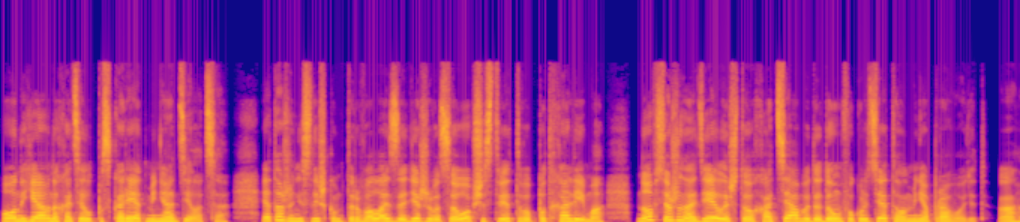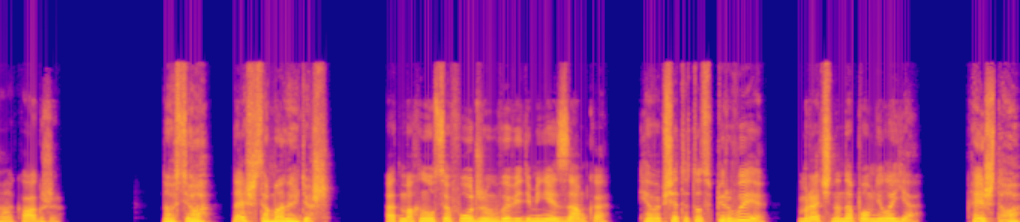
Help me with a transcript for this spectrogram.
Он явно хотел поскорее от меня отделаться. Я тоже не слишком-то рвалась задерживаться в обществе этого подхалима, но все же надеялась, что хотя бы до дома факультета он меня проводит. Ага, как же. «Ну все, дальше сама найдешь», — отмахнулся Фуджин, выведя меня из замка. «Я вообще-то тут впервые», — мрачно напомнила я. «И что?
